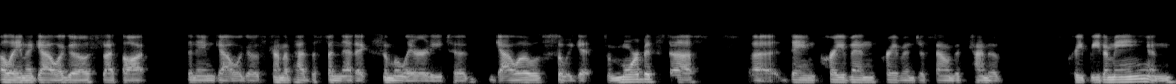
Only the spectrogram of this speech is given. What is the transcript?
Elena Gallegos, I thought the name Gallegos kind of had the phonetic similarity to gallows, so we get some morbid stuff. Uh, Dane Craven, Craven just sounded kind of creepy to me and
